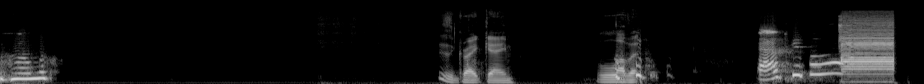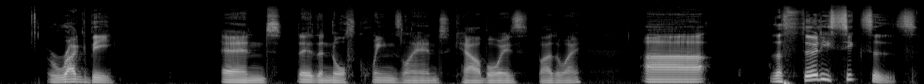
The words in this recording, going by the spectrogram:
Um, This is a great game. Love it. basketball? Rugby. And they're the North Queensland Cowboys, by the way. Uh the 36ers.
